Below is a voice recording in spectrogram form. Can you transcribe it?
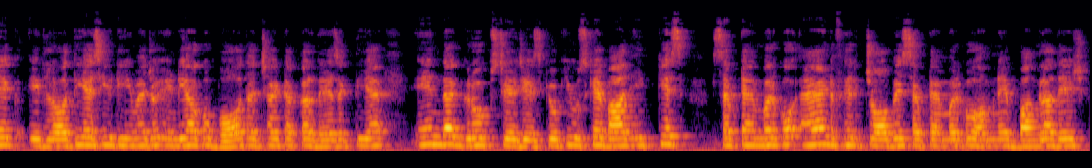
एक इकलौती ऐसी टीम है जो इंडिया को बहुत अच्छा टक्कर दे सकती है इन द ग्रुप स्टेजेस क्योंकि उसके बाद 21 सितंबर को एंड फिर 24 सितंबर को हमने बांग्लादेश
